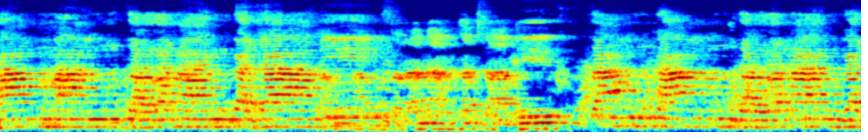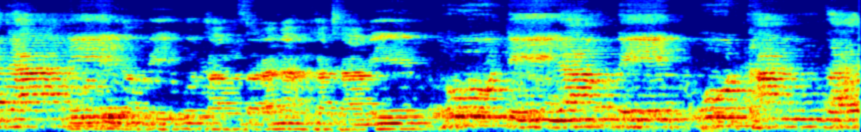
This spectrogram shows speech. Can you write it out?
ธัมมังสรณังกัจฉามิธัมมังสรณังคัจฉามิสังฆังสรณังกัจฉาทุมิติยมปีพุทธังสรณังคัจฉามิทุติยัมปิพุทธังสร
